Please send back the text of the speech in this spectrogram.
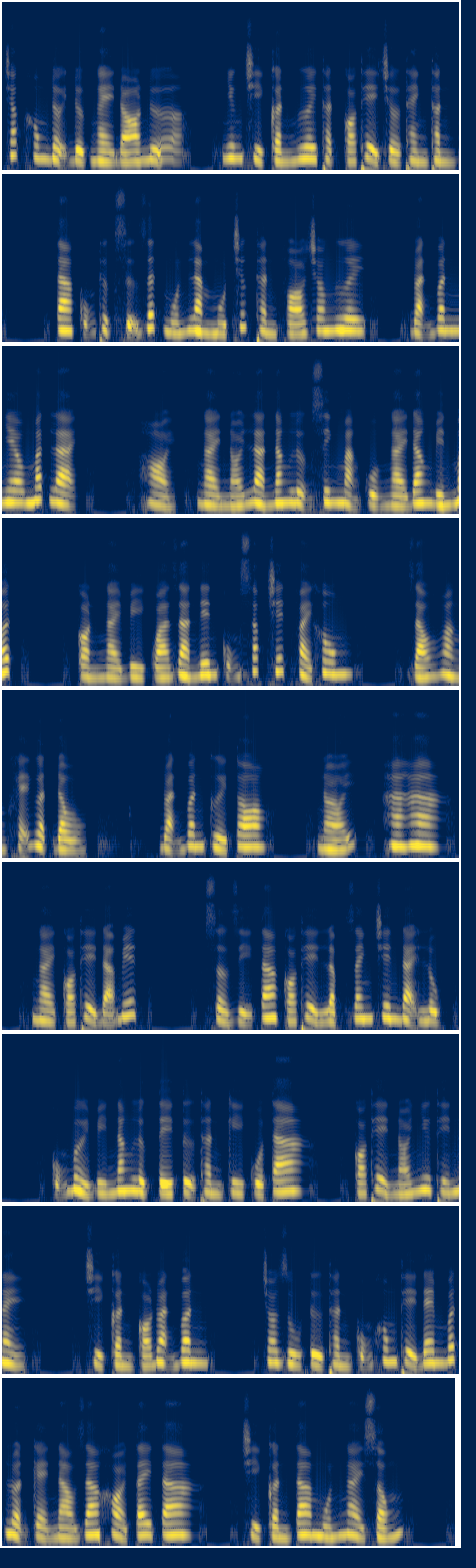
chắc không đợi được ngày đó nữa. Nhưng chỉ cần ngươi thật có thể trở thành thần, ta cũng thực sự rất muốn làm một chức thần phó cho ngươi. Đoạn vân nheo mắt lại, hỏi, ngài nói là năng lượng sinh mạng của ngài đang biến mất. Còn ngài vì quá già nên cũng sắp chết phải không? Giáo hoàng khẽ gật đầu. Đoạn vân cười to, nói, ha ha, ngài có thể đã biết. Sở dĩ ta có thể lập danh trên đại lục, cũng bởi vì năng lực tế tự thần kỳ của ta. Có thể nói như thế này, chỉ cần có đoạn vân, cho dù tử thần cũng không thể đem bất luận kẻ nào ra khỏi tay ta. Chỉ cần ta muốn ngài sống,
